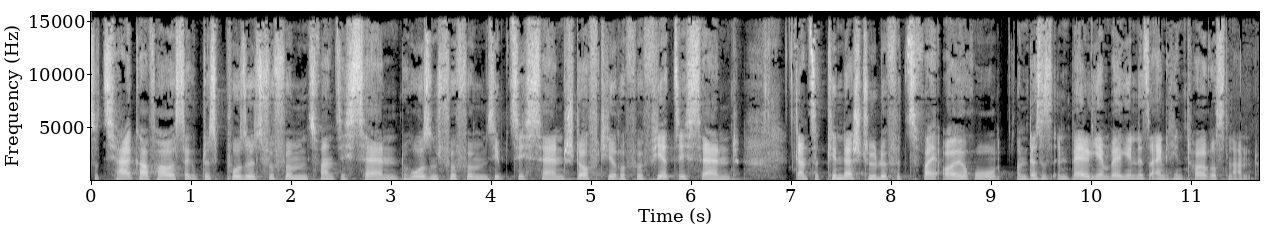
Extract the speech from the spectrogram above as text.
Sozialkaufhaus, da gibt es Puzzles für 25 Cent, Hosen für 75 Cent, Stofftiere für 40 Cent, ganze Kinderstühle für 2 Euro und das ist in Belgien. Belgien ist eigentlich ein teures Land.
